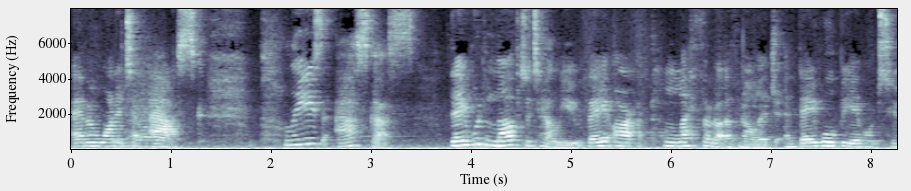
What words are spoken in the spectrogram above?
ever wanted to ask, please ask us. They would love to tell you. They are a plethora of knowledge and they will be able to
